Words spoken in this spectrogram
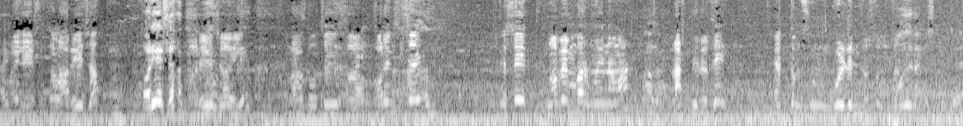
है अहिले सुन्तला हरियो छ। हरियो छ? हरियो छ अहिले। रातो चाहिँ अरेन्ज चाहिँ यसै नोभेम्बर महिनामा लास्टतिर चाहिँ एकदम सुन गोल्डन जस्तो हुन्छ। गोल्डन जस्तो हुन्छ है।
